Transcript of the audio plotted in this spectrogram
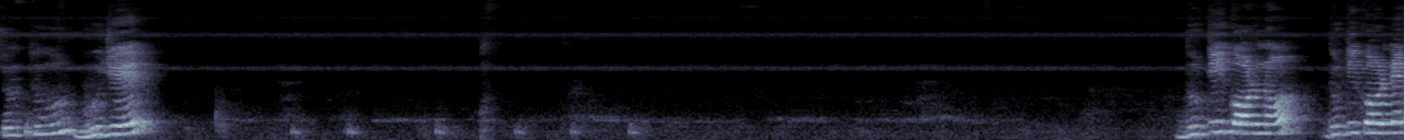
চতুর্ভুজে দুটি কর্ণ, দুটি কর্ণের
